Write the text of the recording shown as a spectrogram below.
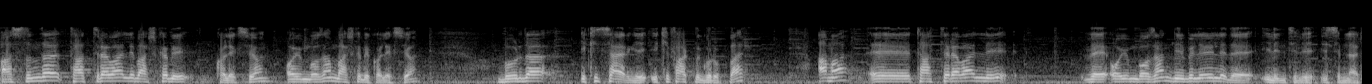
Aslında Tatravalli başka bir koleksiyon, Oyun Bozan başka bir koleksiyon. Burada iki sergi, iki farklı grup var. Ama e, Tahterevalli ve Oyun Bozan birbirleriyle de ilintili isimler.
